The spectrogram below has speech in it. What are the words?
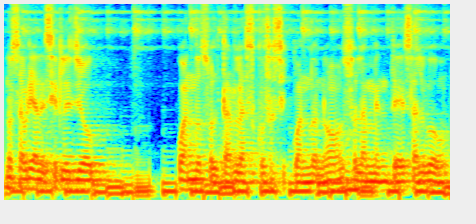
no sabría decirles yo cuándo soltar las cosas y cuándo no, solamente es algo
